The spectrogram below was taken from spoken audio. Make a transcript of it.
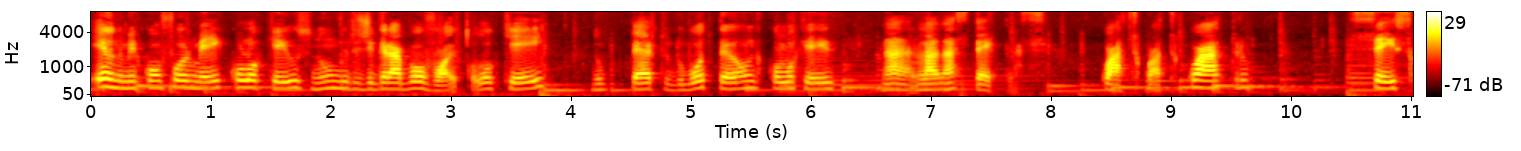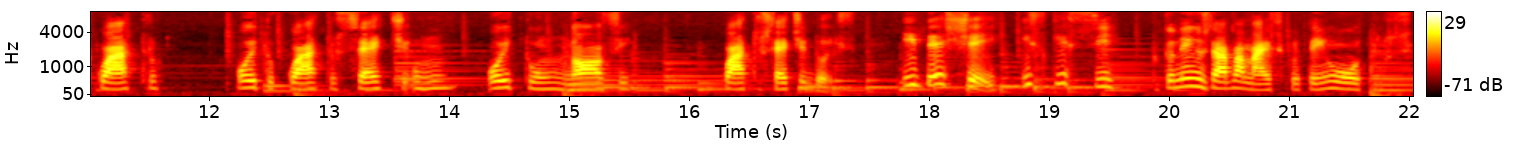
Eu não me conformei, coloquei os números de Grabovoi, coloquei no, perto do botão e coloquei na, lá nas teclas. 444 64 8471 819 472. E deixei, esqueci, porque eu nem usava mais, que eu tenho outros.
